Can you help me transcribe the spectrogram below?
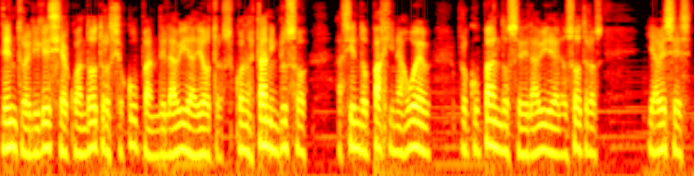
dentro de la iglesia cuando otros se ocupan de la vida de otros, cuando están incluso haciendo páginas web, preocupándose de la vida de los otros y a veces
